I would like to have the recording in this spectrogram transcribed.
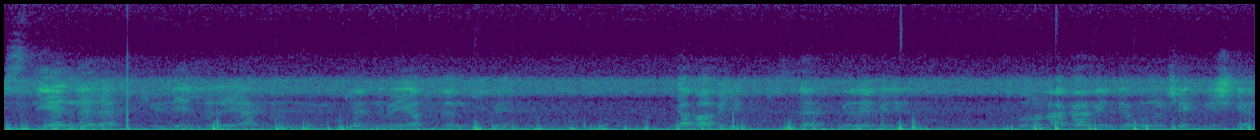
İsteyenlere 250 liraya e, kendime yaptığım gibi yapabilip size verebilirim. Bunun akabinde bunu çekmişken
